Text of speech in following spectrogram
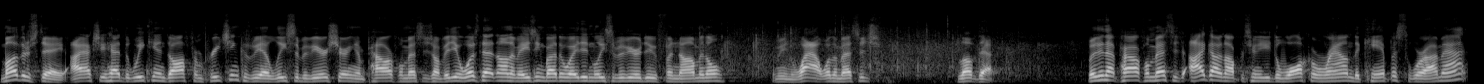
Mother's Day, I actually had the weekend off from preaching because we had Lisa Bevere sharing a powerful message on video. Was that not amazing, by the way? Didn't Lisa Bevere do phenomenal? I mean, wow, what a message. Love that. But in that powerful message, I got an opportunity to walk around the campus where I'm at.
